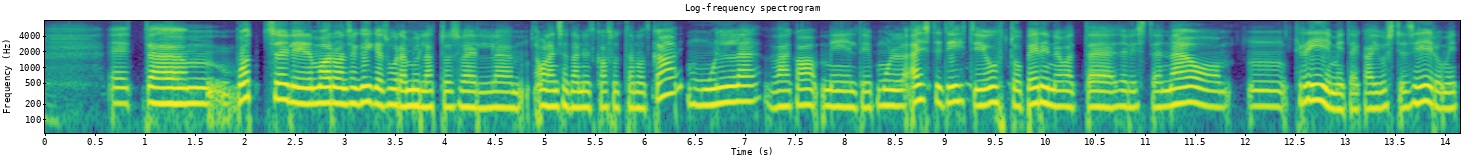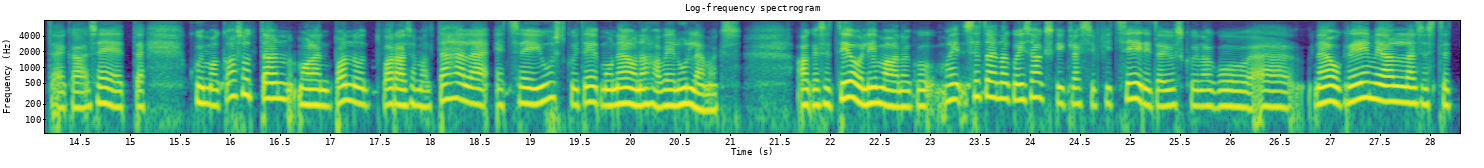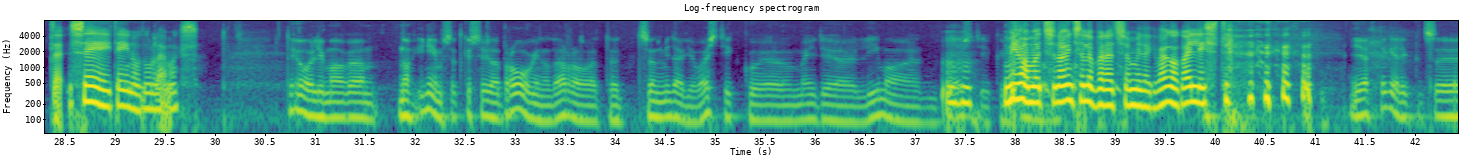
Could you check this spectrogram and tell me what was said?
Et ähm, vot see oli, ma arvan, see kõige suurem üllatus veel äh,, olen seda nüüd kasutanud ka, mulle väga meeldib, mul hästi tihti juhtub erinevate selliste näokreemidega mm, just ja seerumitega see, et kui ma kasutan, ma olen pannud varasemalt tähele, et see justkui teeb mu näonaha veel hullemaks. aga see teolima nagu, ma ei, seda nagu ei saakski klassifitseerida justkui nagu äh, näokreemi alla, sest et see ei teinud hullemaks teolimaga, noh, inimesed, kes ei ole proovinud, arvavad, et see on midagi vastikku ja ma ei tea, lima, mm. -hmm. mina mõtlesin ainult selle peale, et see on midagi väga kallist jah, tegelikult see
